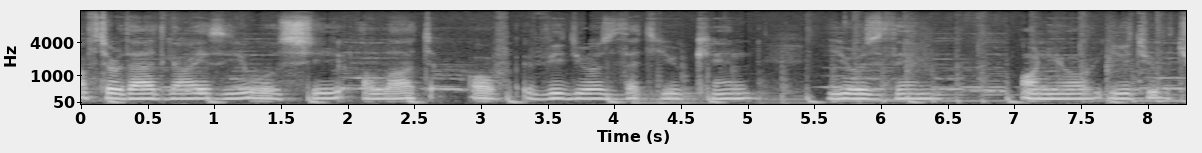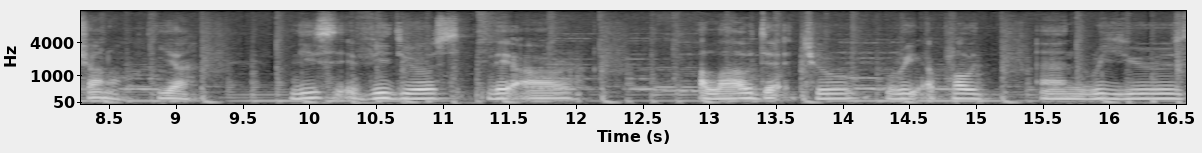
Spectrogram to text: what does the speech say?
after that guys you will see a lot of videos that you can use them on your youtube channel. Yeah these videos they are allowed to re-upload and reuse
